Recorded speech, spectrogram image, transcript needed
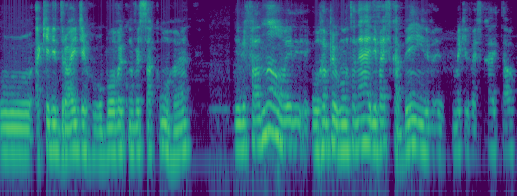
o, aquele droid robô vai conversar com o Han. Ele fala, não, ele, o Han pergunta, né, ah, ele vai ficar bem, vai- como é que ele vai ficar e tal.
